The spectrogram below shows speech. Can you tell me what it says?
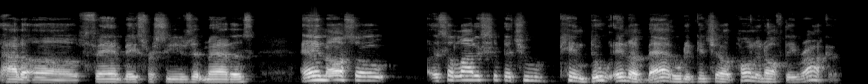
how the uh, fan base receives it matters, and also it's a lot of shit that you can do in a battle to get your opponent off their rocker.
